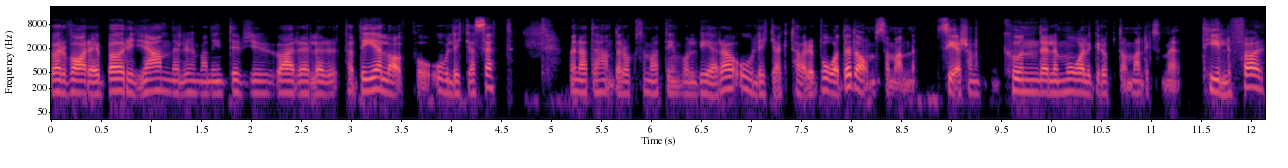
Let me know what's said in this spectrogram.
bör vara i början eller hur man intervjuar eller tar del av på olika sätt. Men att det handlar också om att involvera olika aktörer, både de som man ser som kund eller målgrupp, de man liksom är till för,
